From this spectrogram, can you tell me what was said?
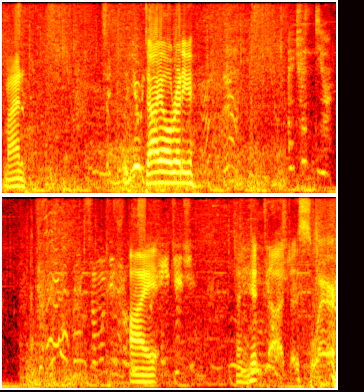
Come on. Will you die already? I trust you. Someone's in trouble. I I hit dodge, I swear.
